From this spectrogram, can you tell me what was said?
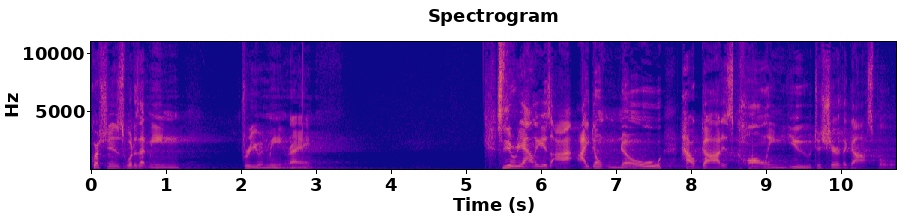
The question is, what does that mean for you and me, right? See, the reality is, I, I don't know how God is calling you to share the gospel,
